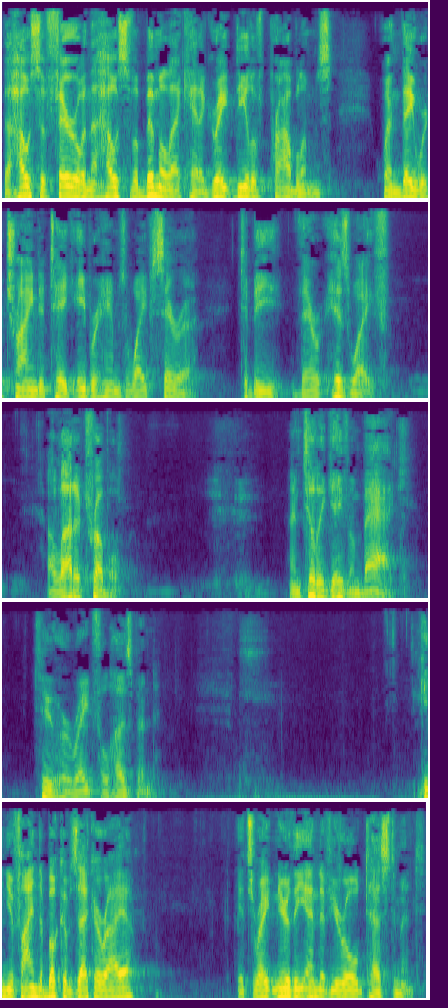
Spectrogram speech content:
the house of Pharaoh and the house of Abimelech had a great deal of problems when they were trying to take Abraham's wife Sarah to be their, his wife. A lot of trouble. Until he gave them back to her rightful husband. Can you find the book of Zechariah? It's right near the end of your Old Testament.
